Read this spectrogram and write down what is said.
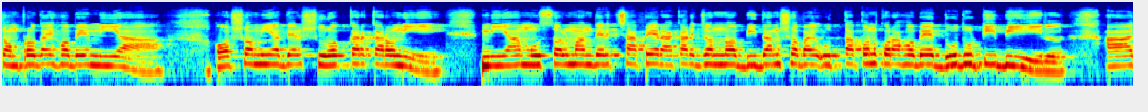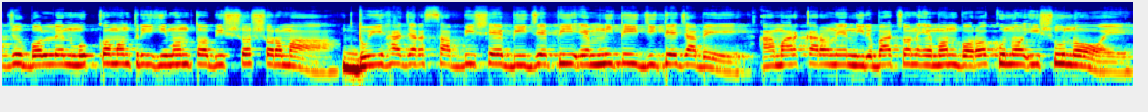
সম্প্রদায় হবে মিয়া। অসমিয়াদের সুরক্ষার কারণে। মিয়া মুসলমানদের চাপে রাখার জন্য বিধানসভায় উত্থাপন করা হবে দু দুটি বিল। আজ বললেন মুখ্যমন্ত্রী হিমন্ত বিশ্ব শর্মা। দুই হাজার ছাব্বিশে বিজেপি এমনিতেই জিতে যাবে। আমার কারণে নির্বাচন এমন বড় কোনো ইস্যু নয়।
